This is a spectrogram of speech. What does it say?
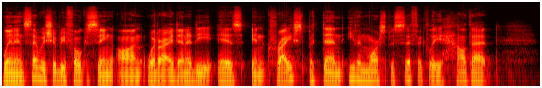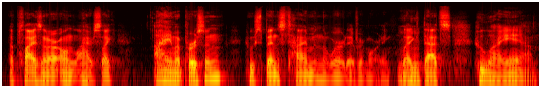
When instead we should be focusing on what our identity is in Christ, but then even more specifically, how that applies in our own lives. Like, I am a person who spends time in the Word every morning. Like that's who I am.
